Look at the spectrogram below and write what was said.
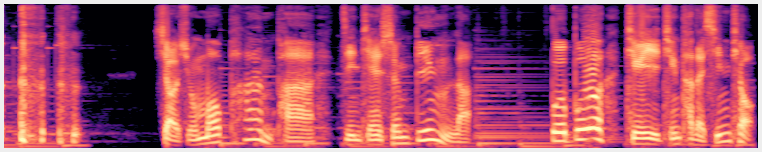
小熊猫盼盼今天生病了，波波听一听他的心跳。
